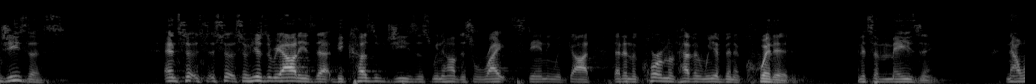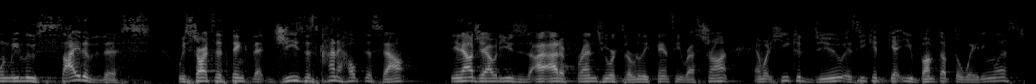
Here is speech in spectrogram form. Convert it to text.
Jesus. And so, so, so here's the reality is that because of Jesus, we now have this right standing with God, that in the courtroom of heaven we have been acquitted. And it's amazing. Now, when we lose sight of this, we start to think that Jesus kind of helped us out. The analogy I would use is I had a friend who worked at a really fancy restaurant, and what he could do is he could get you bumped up the waiting list,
